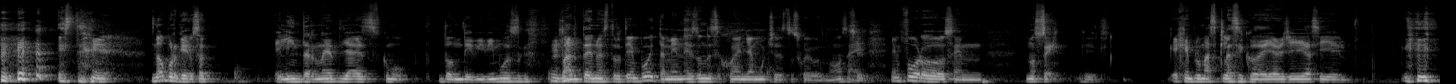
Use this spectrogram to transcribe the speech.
este, no, porque, o sea, el internet ya es como donde vivimos parte de nuestro tiempo y también es donde se juegan ya muchos de estos juegos, ¿no? O sea, Sí. en foros, en, no sé, el ejemplo más clásico de ARG, así, el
